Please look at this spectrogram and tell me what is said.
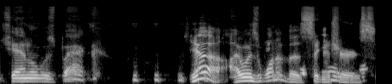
channel was back. yeah, I was one of those signatures.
